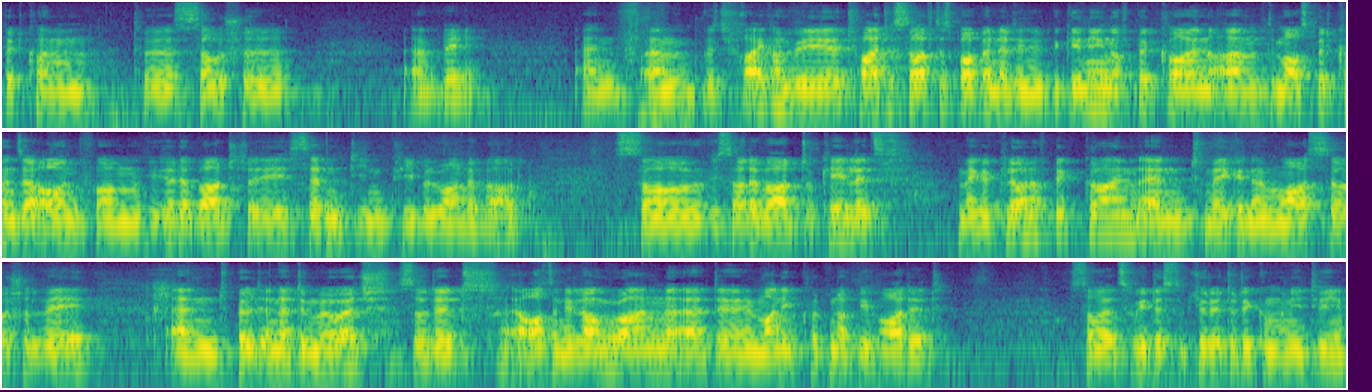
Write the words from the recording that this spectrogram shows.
Bitcoin to a social uh, way. And um, with Freicoin, we try to solve this problem that in the beginning of Bitcoin, um, the most Bitcoins are owned from, you heard about today, 17 people roundabout. So we thought about, okay, let's make a clone of Bitcoin and make it in a more social way and build in a demurrage so that uh, also in the long run uh, the money could not be hoarded. So it's redistributed to the community.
